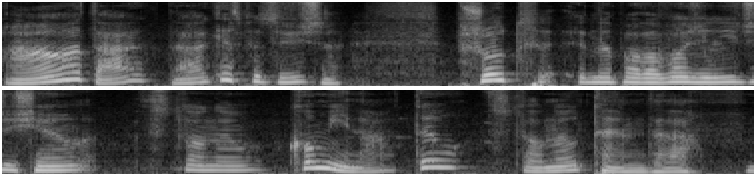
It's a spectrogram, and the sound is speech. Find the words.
A tak, takie specyficzne. Przód na parowozie liczy się w stronę komina, tył w stronę tędra.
